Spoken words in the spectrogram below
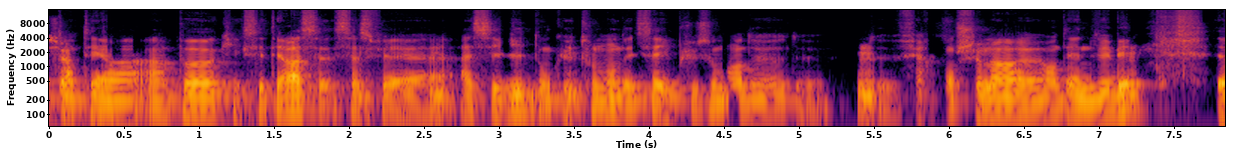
tenter un, un, POC, etc. Ça, ça se fait mmh. assez vite, donc mmh. tout le monde essaye plus ou moins de, de, mmh. de faire son chemin en DNVB. tu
